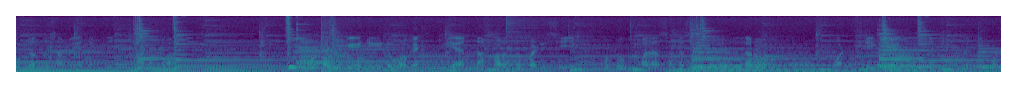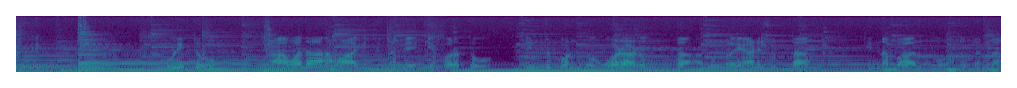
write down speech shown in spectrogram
ಊಟದ ಸಮಯದಲ್ಲಿ ಮಾಡಬಾರದು ಊಟಕ್ಕೆ ನೀಡುವ ವ್ಯಕ್ತಿಯನ್ನು ಹೊರತುಪಡಿಸಿ ಕುಟುಂಬದ ಸದಸ್ಯರೆಲ್ಲರೂ ಒಟ್ಟಿಗೆ ಊಟಕ್ಕೆ ಕುಳಿತುಕೊಳ್ಳಬೇಕು. ಕುಳಿತು ಸಾವಧಾನವಾಗಿ ತಿನ್ನಬೇಕೆ ಹೊರತು ನಿಂತುಕೊಂಡು ಓಡಾಡುತ್ತಾ ಅಥವಾ ಪ್ರಯಾಣಿಸುತ್ತಾ ತಿನ್ನಬಾರದು ಅನ್ನುವುದನ್ನು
